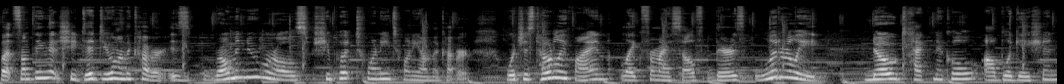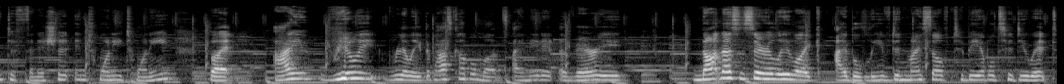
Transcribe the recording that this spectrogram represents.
But something that she did do on the cover is Roman numerals. She put 2020 on the cover, which is totally fine. Like for myself, there's literally no technical obligation to finish it in 2020, but I really, really, the past couple months, I made it a very not necessarily like I believed in myself to be able to do it,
